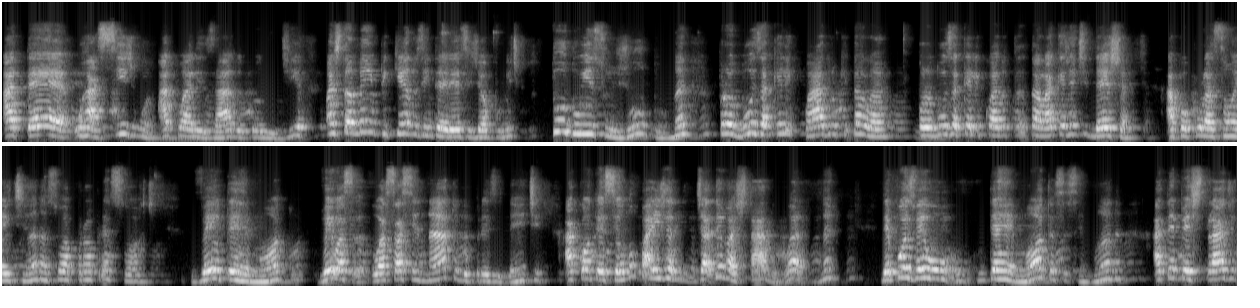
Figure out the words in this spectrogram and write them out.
até o racismo atualizado todo dia, mas também pequenos interesses geopolíticos. Tudo isso junto né, produz aquele quadro que está lá, produz aquele quadro que está lá que a gente deixa a população haitiana à sua própria sorte. Veio o terremoto, veio o assassinato do presidente, aconteceu num país já, já devastado, né? Depois veio um, terremoto essa semana, a tempestade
